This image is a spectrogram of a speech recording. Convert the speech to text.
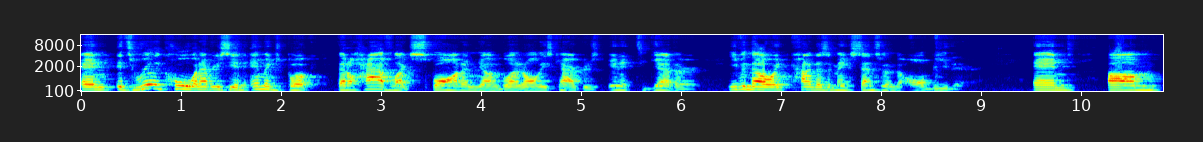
And it's really cool whenever you see an image book that'll have like Spawn and Youngblood and all these characters in it together, even though it kind of doesn't make sense for them to all be there. And um,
